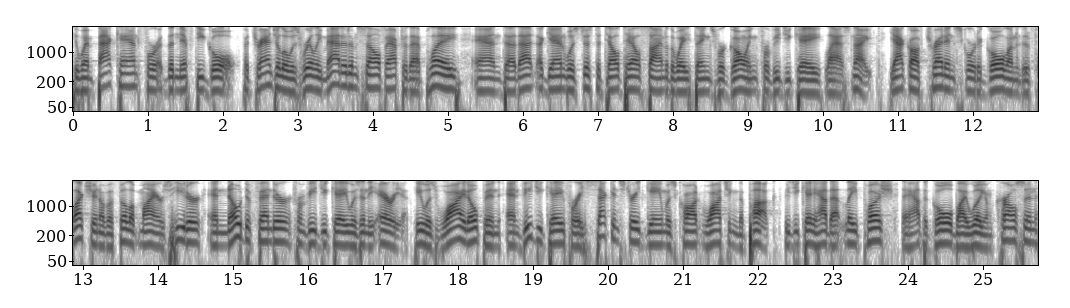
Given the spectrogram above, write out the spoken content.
he went backhand for the nifty goal. Pietrangelo was really mad at himself after that play, and uh, that again was just a telltale sign of the way things were going for VGK last night. Yakov Trenin scored a goal on a deflection of a Philippe Myers heater, and no defender from VGK was in the area. He was wide open, and VGK for a second straight game was caught watching the puck. VGK had that late push. They had the goal by William Karlsson,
